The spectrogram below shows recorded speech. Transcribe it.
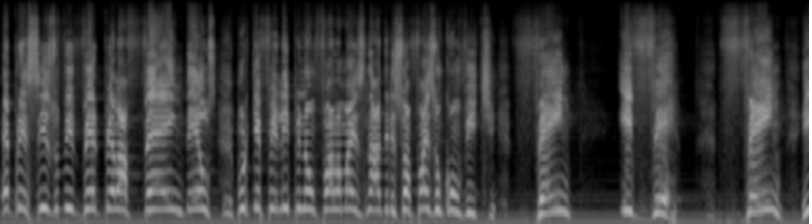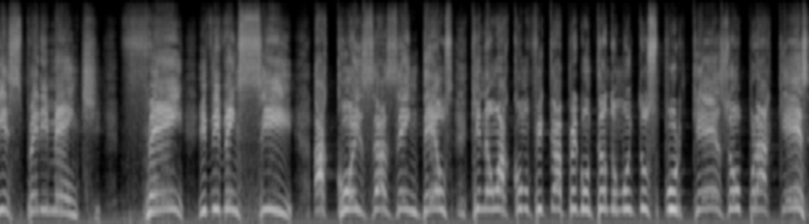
É preciso viver pela fé em Deus, porque Felipe não fala mais nada, ele só faz um convite: vem e vê. Vem e experimente, vem e vivencie. Há coisas em Deus que não há como ficar perguntando muitos porquês ou para quês,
